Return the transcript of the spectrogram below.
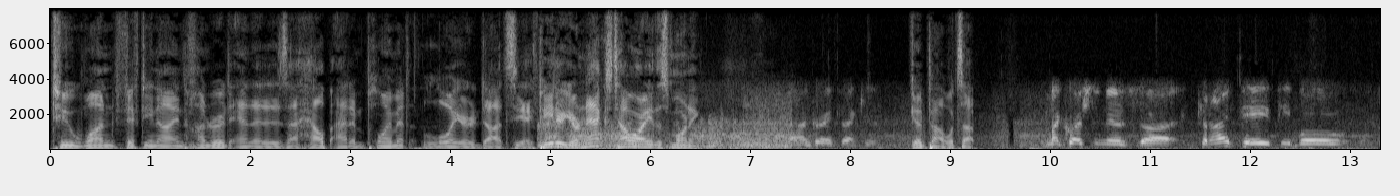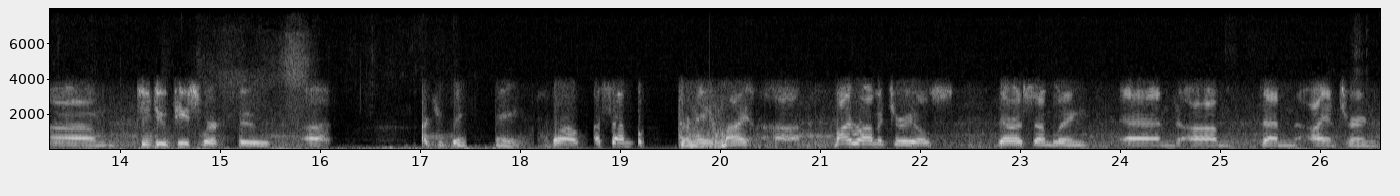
two one fifty nine hundred, and it is a help at employmentlawyer.ca. Peter, you're next. How are you this morning? I'm great, thank you. Good, pal. What's up? My question is, uh, can I pay people um, to do piecework to uh, you think me? Well, assemble for me. My uh, my raw materials, they're assembling, and um, then I in turn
